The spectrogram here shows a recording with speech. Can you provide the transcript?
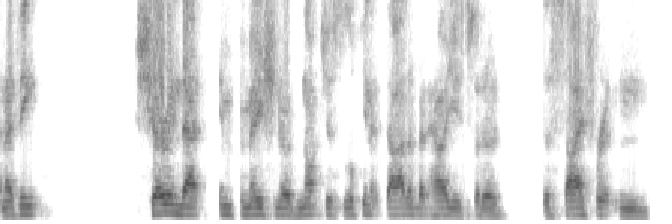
And I think sharing that information of not just looking at data, but how you sort of decipher it and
